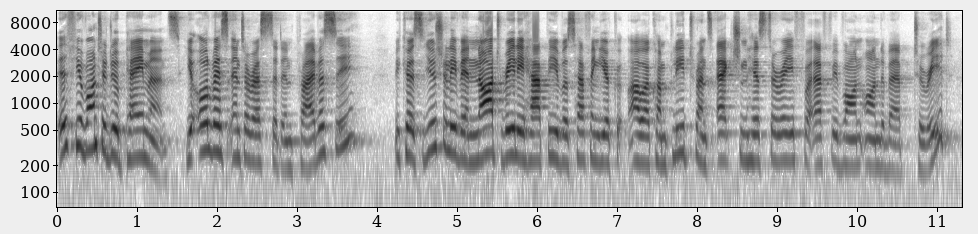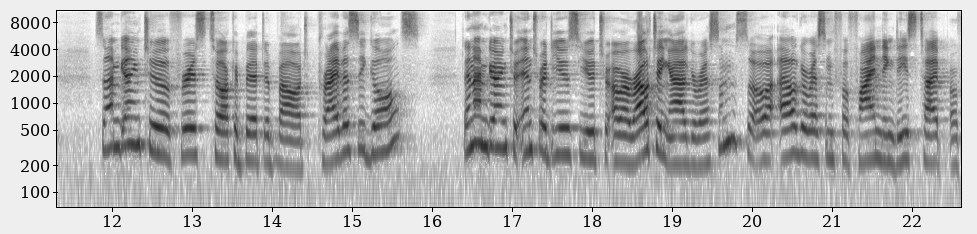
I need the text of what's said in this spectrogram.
if you want to do payments, you're always interested in privacy, because usually we're not really happy with having your, our complete transaction history for everyone on the web to read. So I'm going to first talk a bit about privacy goals. Then I'm going to introduce you to our routing algorithm, so our algorithm for finding these type of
